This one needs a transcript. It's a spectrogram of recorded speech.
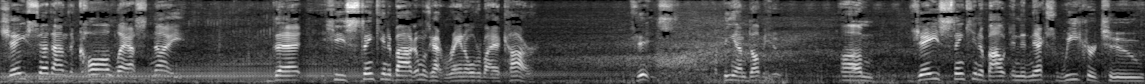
Jay said on the call last night that he's thinking about, almost got ran over by a car. Jeez, a BMW. Um, Jay's thinking about in the next week or two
